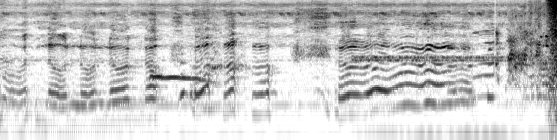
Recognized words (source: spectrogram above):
Oh, no, no, no, no.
